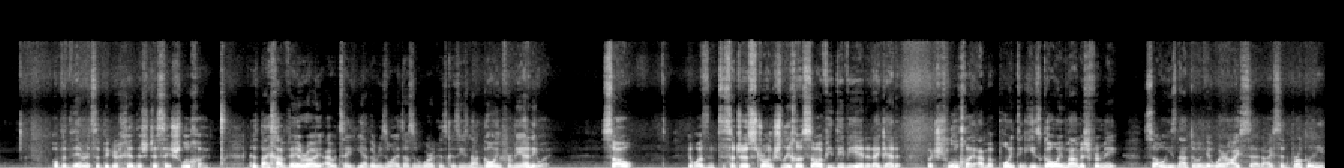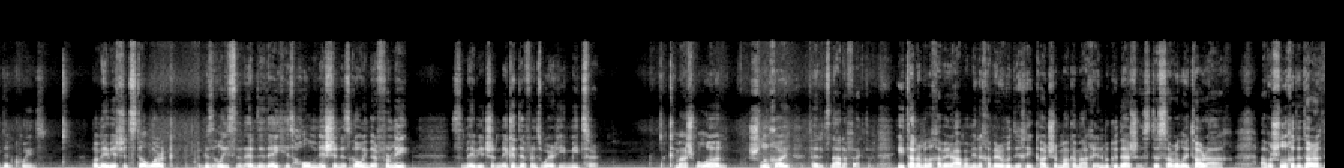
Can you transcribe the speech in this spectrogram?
Over there it's a bigger chiddush to say shluchai, because by chaveroi I would say, yeah, the reason why it doesn't work is because he's not going for me anyway. So it wasn't such a strong shlichus. So if he deviated, I get it. But shluchai, I'm appointing he's going mamish for me. So he's not doing it where I said. I said Brooklyn, he did Queens. But maybe it should still work because at least at the end of the day, his whole mission is going there for me. So maybe it should make a difference where he meets her. Kamash Malan, shluchai that it's not effective. In The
